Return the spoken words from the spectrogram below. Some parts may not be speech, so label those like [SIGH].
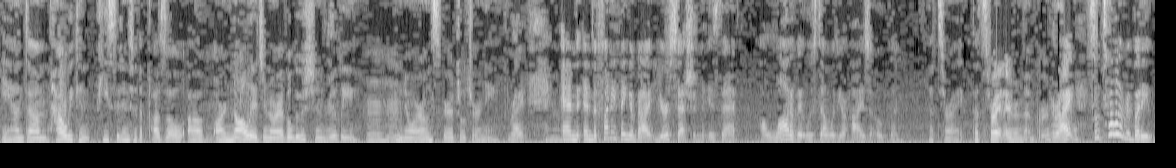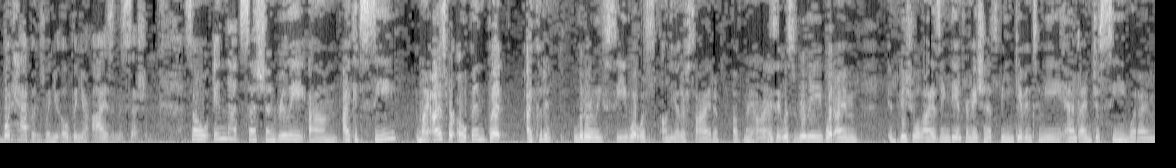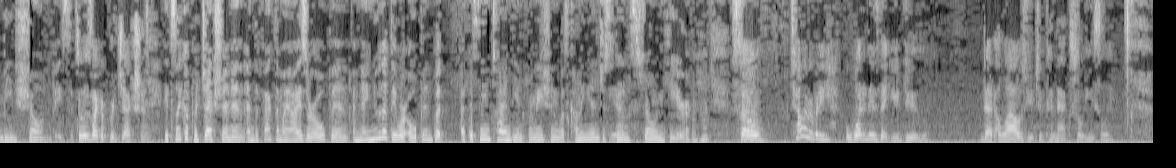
And um, how we can piece it into the puzzle of our knowledge and our evolution, really. Mm-hmm. You know, our own spiritual journey. Right. And and the funny thing about your session is that a lot of it was done with your eyes open. That's right. That's right. I remember. Right? So tell everybody what happens when you open your eyes in this session. So in that session, really, um, I could see my eyes were open, but I couldn't literally see what was on the other side of, of my mm-hmm. eyes. It was really what I'm visualizing, the information that's being given to me, and I'm just seeing what I'm being shown, basically. So it was like a projection. It's like a projection, and, and the fact that my eyes are open, I mean, I knew that they were open, but at the same time, the information was coming in, just Yeah. being shown here. Mm-hmm. So tell everybody what it is that you do that allows you to connect so easily.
